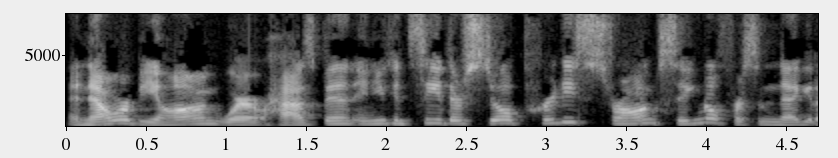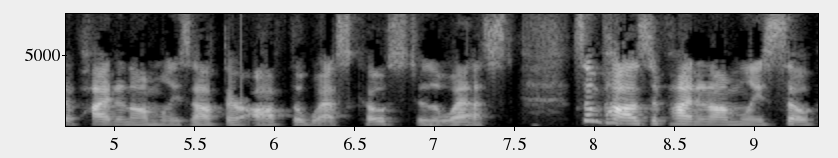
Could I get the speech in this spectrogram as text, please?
and now we're beyond where it has been. And you can see there's still a pretty strong signal for some negative height anomalies out there off the west coast to the west. Some positive height anomalies. So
